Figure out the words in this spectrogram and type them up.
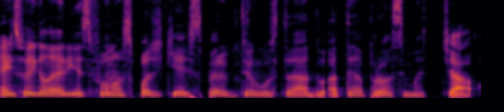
É isso aí, galera. E esse foi o nosso podcast. Espero que tenham gostado. Até a próxima. Tchau.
